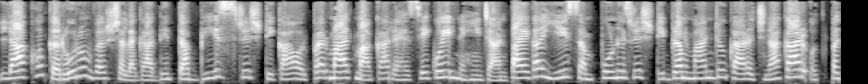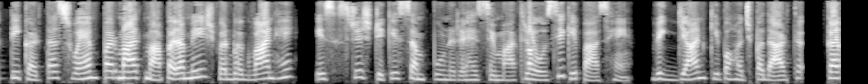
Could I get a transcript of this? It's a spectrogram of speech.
लाखों करोड़ों वर्ष लगा दें, तब भी इस सृष्टि का और परमात्मा का रहस्य कोई नहीं जान पाएगा। ये संपूर्ण सृष्टि ब्रह्मांडों का रचनाकार उत्पत्ति करता स्वयं परमात्मा परमेश्वर भगवान है। इस सृष्टि के संपूर्ण रहस्य मात्र उसी के पास है। विज्ञान की पहुँच पदार्थ का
